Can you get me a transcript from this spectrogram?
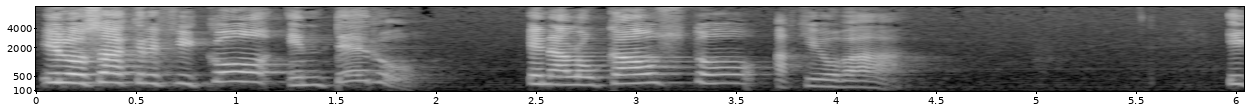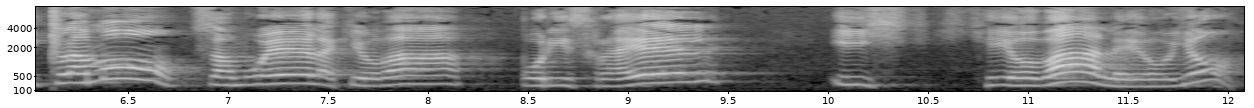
y lo sacrificó entero en holocausto a Jehová. Y clamó Samuel a Jehová por Israel y Jehová le oyó.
